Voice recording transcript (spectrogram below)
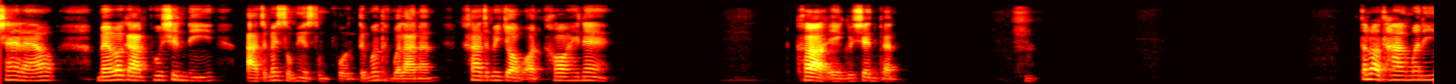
ใช่แล้ว แม้ว่าการพูดเช่นนี้อาจจะไม่สมเหตุสมผล แต่เมื่อถึงเวลานั้น ข้าจะไม่ยอมอ่อนข้อให้แน่ ข้าเองก็เช่นกัน ตลอดทางมานี้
